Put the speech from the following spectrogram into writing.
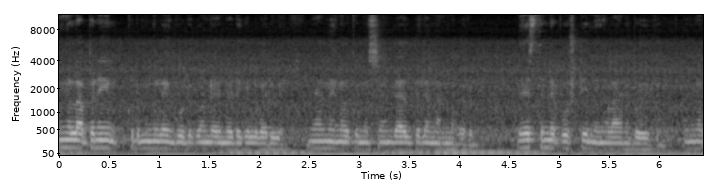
നിങ്ങൾ അപ്പനെയും കുടുംബങ്ങളെയും കൂട്ടിക്കൊണ്ട് എന്റെ അടുക്കൽ വരുവിൻ. ഞാൻ നിങ്ങൾക്ക് മിശ്രം രാജ്യത്തിലെ നന്മ തരും. ദേശത്തിന്റെ പുഷ്ടി നിങ്ങൾ അനുഭവിക്കും. നിങ്ങൾ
